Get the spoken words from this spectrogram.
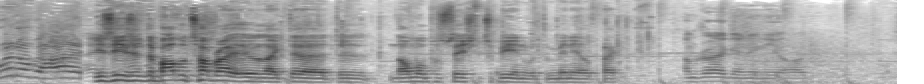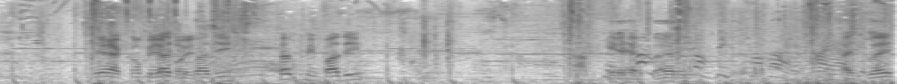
Widow behind. He's, he's in the bubble top right, like the the normal position to be in with the mini health pack. I'm dragging you hard. Yeah, come here, Got buddy. Help me, buddy. Yeah, help buddy. Nice wait.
